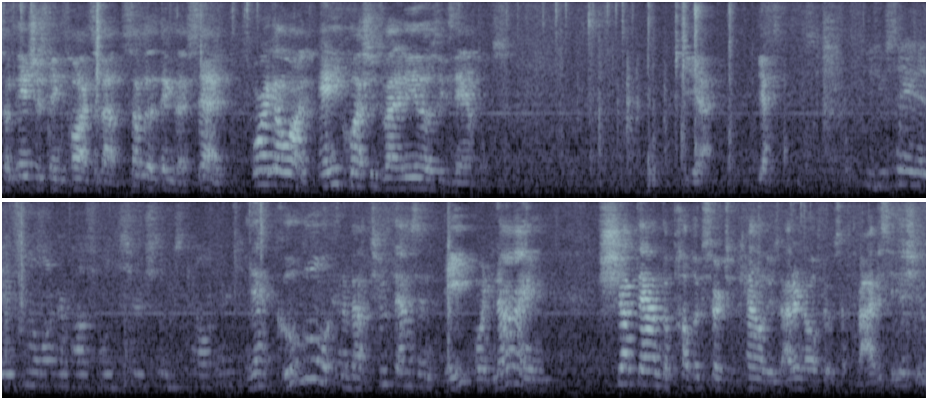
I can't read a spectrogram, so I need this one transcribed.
some interesting parts about some of the things I've said. Before I go on, any questions about any of those examples? Yeah. Yeah. Did you say that it's no longer possible to search those calendars? Yeah, Google in about 2008 or 9 shut down the public search of calendars. I don't know if it was a privacy issue,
